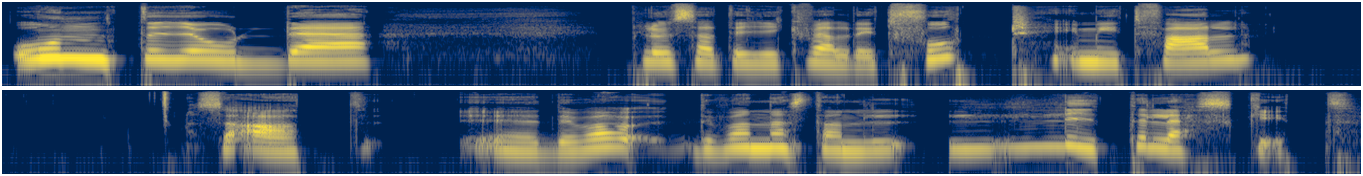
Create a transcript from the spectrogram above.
ont det gjorde, plus att det gick väldigt fort i mitt fall. Så att eh, det var, det var nästan lite läskigt.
